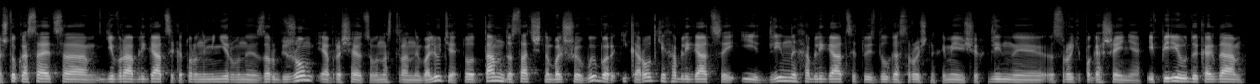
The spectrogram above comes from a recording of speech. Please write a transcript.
Что касается еврооблигаций, которые номинированы за рубежом и обращаются в иностранной валюте, то там достаточно большой выбор и коротких облигаций, и длинных облигаций, то есть долгосрочных, имеющих длинные сроки погашения. И в периоды, когда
